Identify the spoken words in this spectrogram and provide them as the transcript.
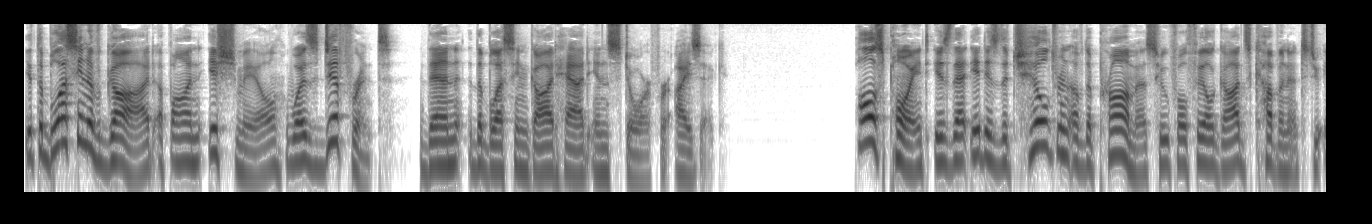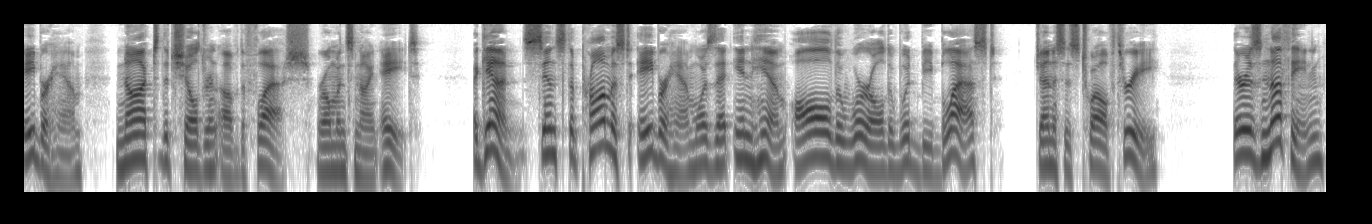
Yet the blessing of God upon Ishmael was different than the blessing God had in store for Isaac. Paul's point is that it is the children of the promise who fulfill God's covenant to Abraham, not the children of the flesh. Romans 9 8. Again, since the promise to Abraham was that in him all the world would be blessed, Genesis 12 3, there is nothing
